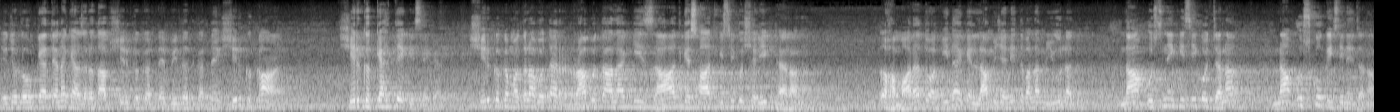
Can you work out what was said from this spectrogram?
یہ جو لوگ کہتے ہیں نا کہ حضرت آپ شرک کرتے بدت کرتے، شرک کہاں؟ ہے شرک کہتے کسے گئے شرک کا مطلب ہوتا ہے رب تعالیٰ کی ذات کے ساتھ کسی کو شریک ٹھہرانا۔ تو ہمارا تو عقیدہ ہے کہ لم یلد ولم یولد، نہ اس نے کسی کو جنا، نہ اس کو کسی نے جنا۔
